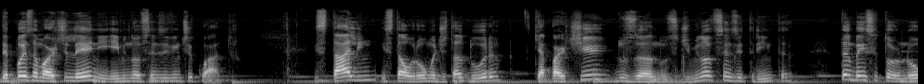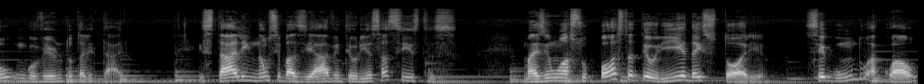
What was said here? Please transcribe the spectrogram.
Depois da morte de Lenin em 1924, Stalin instaurou uma ditadura que a partir dos anos de 1930 também se tornou um governo totalitário. Stalin não se baseava em teorias racistas, mas em uma suposta teoria da história, segundo a qual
